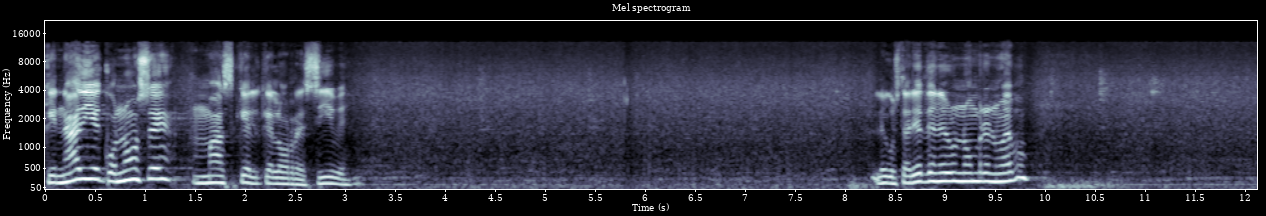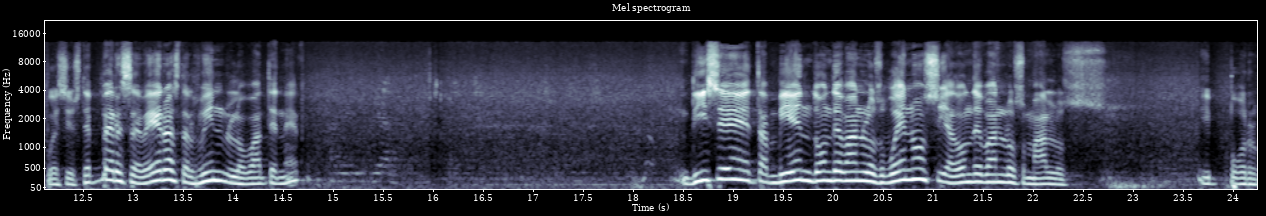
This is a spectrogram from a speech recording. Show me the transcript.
Que nadie conoce más que el que lo recibe. ¿Le gustaría tener un nombre nuevo? Pues si usted persevera hasta el fin, lo va a tener. Dice también dónde van los buenos y a dónde van los malos y por,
